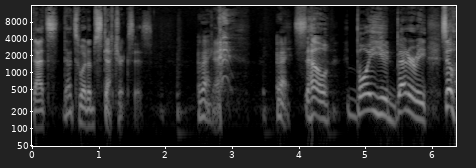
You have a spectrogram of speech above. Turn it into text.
that's that's what obstetrics is. Right. Okay. Right. So, boy, you'd better be. So,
